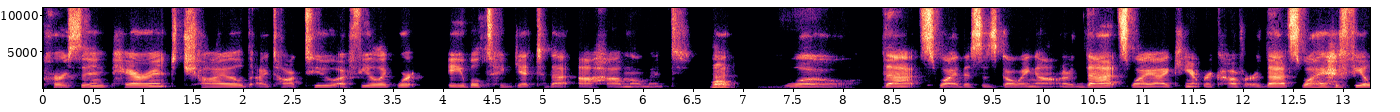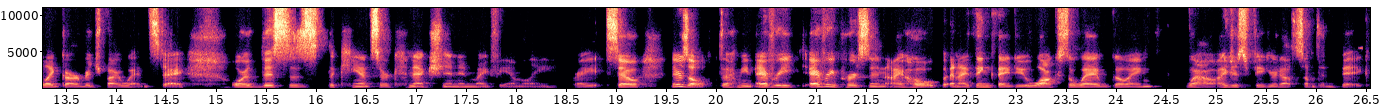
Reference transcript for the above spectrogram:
person, parent, child I talk to, I feel like we're able to get to that aha moment. Wow whoa, that's why this is going on, or that's why I can't recover. That's why I feel like garbage by Wednesday, or this is the cancer connection in my family, right? So there's a, I mean, every every person I hope, and I think they do, walks away going, wow, I just figured out something big.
